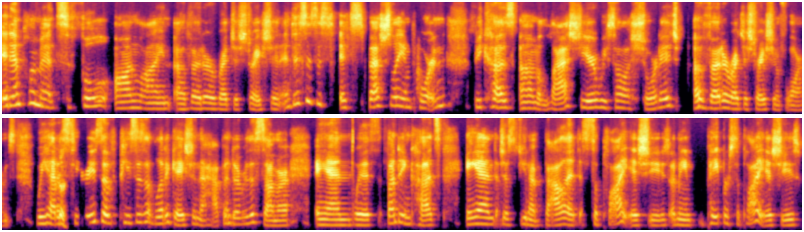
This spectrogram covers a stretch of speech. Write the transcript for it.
It implements full online uh, voter registration. And this is especially important because um, last year we saw a shortage of voter registration forms. We had a series of pieces of litigation that happened over the summer and with funding cuts and just you know ballot supply issues i mean paper supply issues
